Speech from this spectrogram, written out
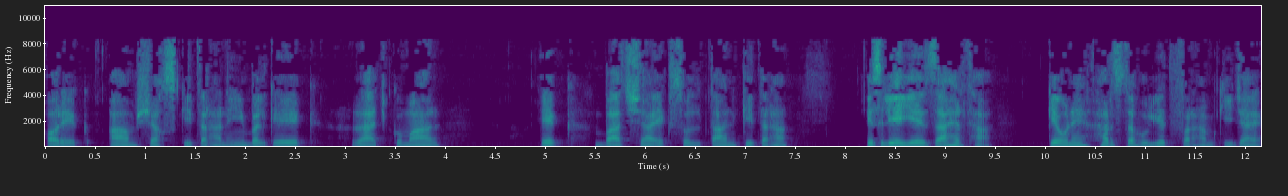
اور ایک عام شخص کی طرح نہیں، بلکہ ایک راجکمار، ایک بادشاہ، ایک سلطان کی طرح۔ اس لیے یہ ظاہر تھا کہ انہیں ہر سہولیت فراہم کی جائے۔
